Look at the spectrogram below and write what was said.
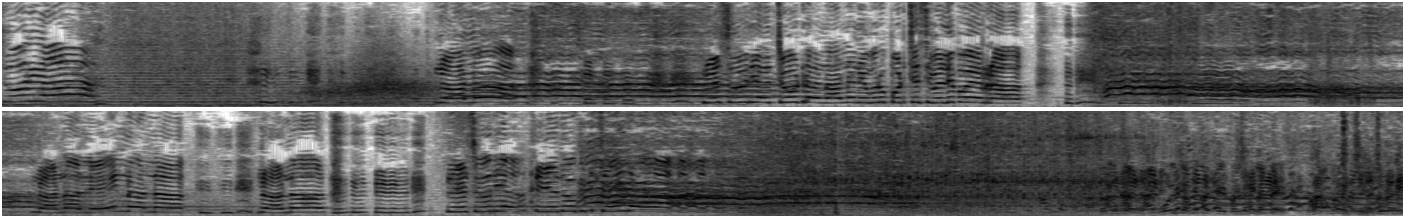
సూర్య! చూడరా నాన్నని ఎవరు పొడి చేసి వెళ్ళిపోయారా నాన్న లే నాన్న నాన్న లే సూర్య ఏదో ఒకటి చేయరా. ఇలా చూడండి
